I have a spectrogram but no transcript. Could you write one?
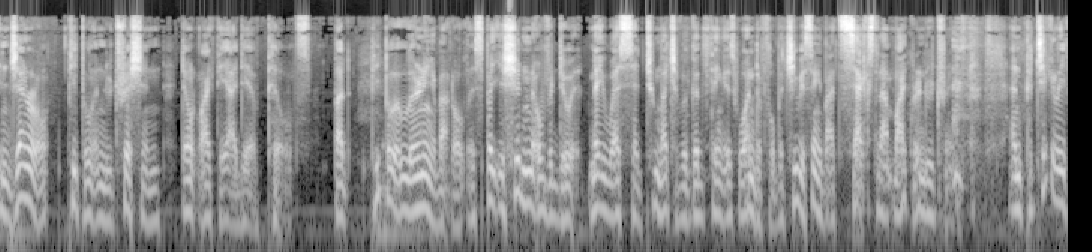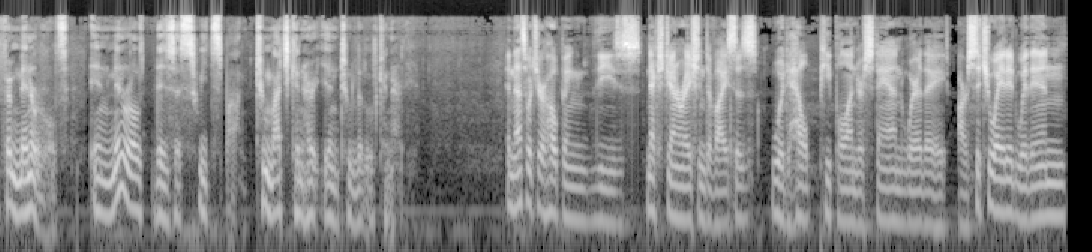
In general, people in nutrition don't like the idea of pills. But people are learning about all this, but you shouldn't overdo it. Mae West said too much of a good thing is wonderful, but she was thinking about sex, not micronutrients, and particularly for minerals. In minerals, there's a sweet spot. Too much can hurt you, and too little can hurt you. And that's what you're hoping these next generation devices would help people understand where they are situated within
